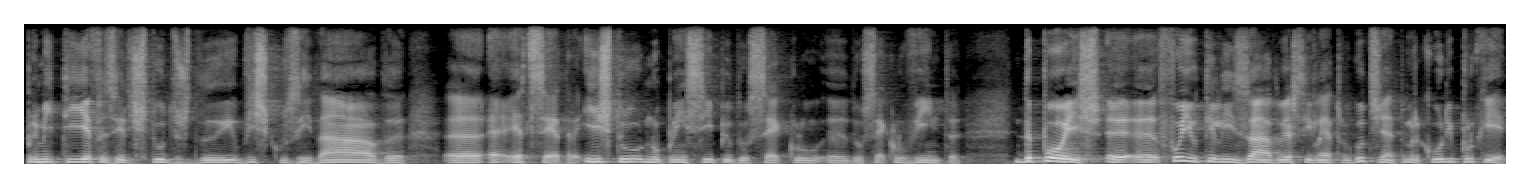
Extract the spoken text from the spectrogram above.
permitia fazer estudos de viscosidade, uh, etc. Isto no princípio do século, uh, do século XX. Depois uh, foi utilizado este elétrodo gotejante de mercúrio, porquê?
